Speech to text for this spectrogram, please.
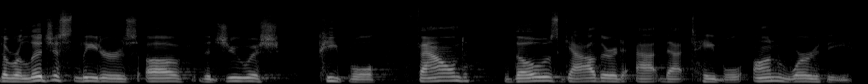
The religious leaders of the Jewish people found those gathered at that table unworthy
